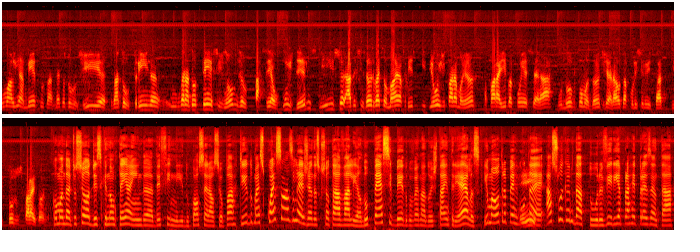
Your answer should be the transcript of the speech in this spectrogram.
um alinhamento na metodologia, na doutrina, o governador tem esses nomes, eu passei alguns deles e isso, a decisão ele vai tomar, eu acredito que de hoje para amanhã a Paraíba conhecerá o novo comandante-geral da Polícia Militar de todos os paraibanos. Comandante, o senhor disse que não tem ainda definido qual será o seu partido, mas quais são as legendas que o senhor está avaliando? O PSB do governador está entre elas? E uma outra pergunta Sim. é, a sua candidatura viria para representar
